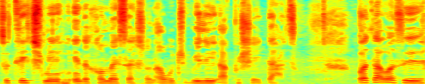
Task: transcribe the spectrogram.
to teach me in the comment section. I would really appreciate that. But that was it.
